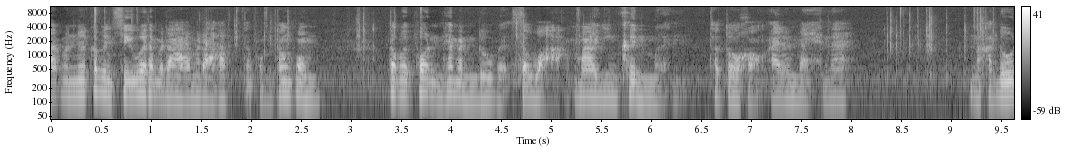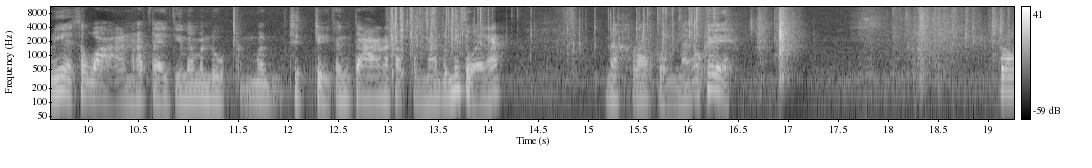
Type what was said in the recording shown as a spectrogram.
ครับ มันนี่ก็เป็นซิลเวอร์ธรรมดาธรรมดาครับ แต่ผมต้องผมต้องไปพ่นให้มันดูแบบสว่างมากยิ่งขึ้นเหมือนเจ้าตัวของไอรอนแมนนะ นะครับดูนี่สว่างนะครับ แต่จริงๆแล้วมันดูมันจืดๆจางๆนะครับ ผมนะดูไม่สวยนะนะครับผมนะโอเค ต่อ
